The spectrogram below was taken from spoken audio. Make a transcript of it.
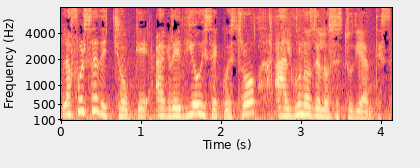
la fuerza de choque agredió y secuestró a algunos de los estudiantes.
